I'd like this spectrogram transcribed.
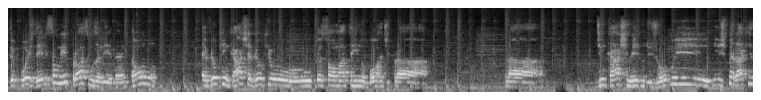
depois deles são meio próximos ali, né? Então, é ver o que encaixa, é ver o que o, o pessoal lá tem no board para para de encaixe mesmo de jogo e, e, esperar que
